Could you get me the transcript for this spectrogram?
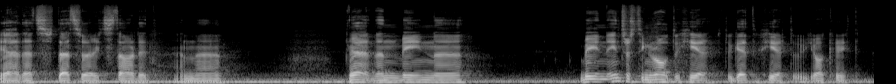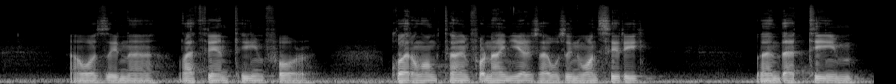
yeah, that's that's where it started, and uh, yeah, then been uh, been interesting road to here to get to here to Jokerit. I was in a Latvian team for quite a long time. For nine years, I was in one city. Then that team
